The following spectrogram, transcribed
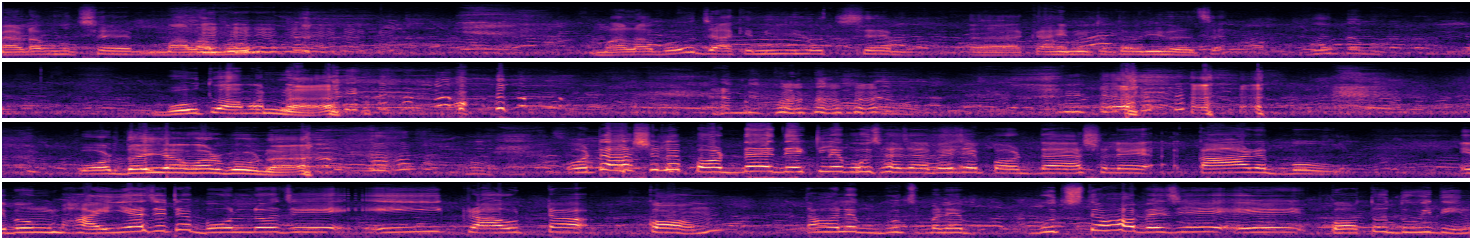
ম্যাডাম হচ্ছে মালাবু মালাবু যাকে নিয়ে হচ্ছে কাহিনীটা তৈরি হয়েছে। বউ তো আমার। না এমনি পর্দা বউ কেমন পর্দাই আমার বউ না। ওটা আসলে পর্দায় দেখলে বোঝা যাবে যে পর্দায় আসলে কার বউ। এবং ভাইয়া যেটা বলল যে এই ক্রাউডটা কম, তাহলে মানে বুঝতে হবে যে এই গত দুই দিন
